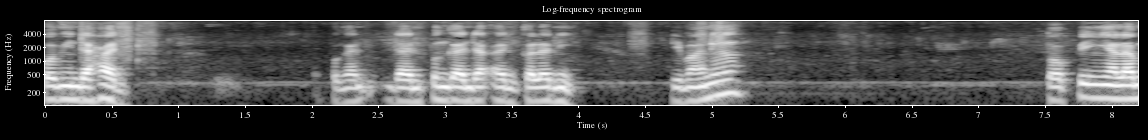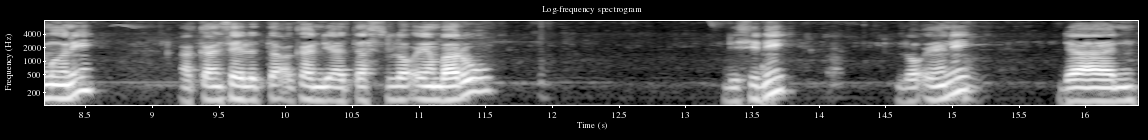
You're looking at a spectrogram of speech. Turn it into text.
pemindahan dan penggandaan koloni. Di mana topping yang lama ni akan saya letakkan di atas lock yang baru di sini lock yang ni dan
